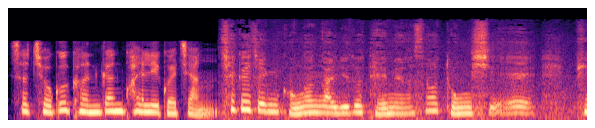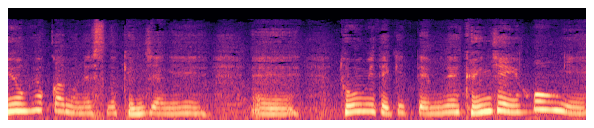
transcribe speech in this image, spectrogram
서초구 건강관리과장 체계적인 건강관리도 되면서 동시에 비용 효과 면에서도 굉장히 도움이 되기 때문에 굉장히 호응이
